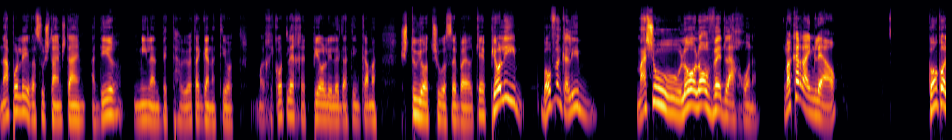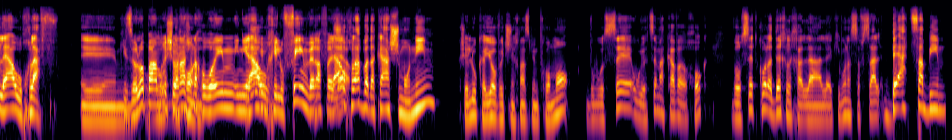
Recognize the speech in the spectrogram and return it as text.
נפולי, ועשו 2-2 אדיר, מילאן בטעויות הגנתיות. מרחיקות לכת, פיולי לדעתי עם כמה שטויות שהוא עושה בהרכב. פיולי, באופן כללי, משהו לא, לא עובד לאחרונה. מה קרה עם לאו? קודם כל, לאה הוחלף. אה, כי זו לא פעם הוא- ראשונה נכון. שאנחנו רואים עניינים לאו- עם חילופים ורפאל לאו לאו. הוחלף בדקה ה-80, כשלוקה יוביץ' נכנס במקומו, והוא עושה, הוא יוצא מהקו הרחוק, ועושה את כל הדרך לח, ל, לכיוון הספסל, בעצבים.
